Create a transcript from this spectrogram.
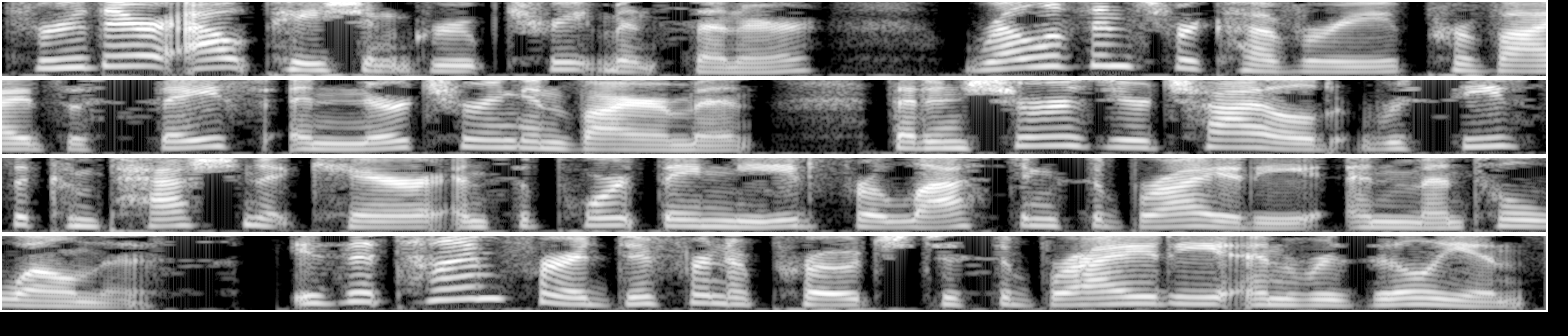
Through their outpatient group treatment center, Relevance Recovery provides a safe and nurturing environment that ensures your child receives the compassionate care and support they need for lasting sobriety and mental wellness. Is it time for a different approach to sobriety and resilience?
